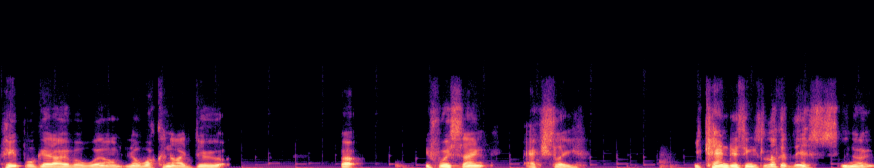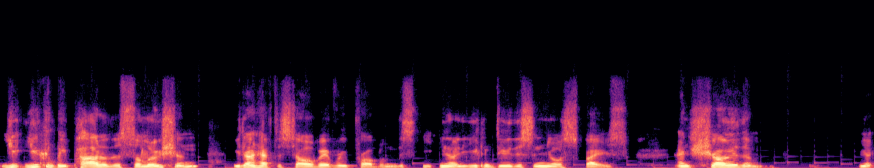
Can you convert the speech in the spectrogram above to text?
people get overwhelmed. You know, what can I do? If we're saying, actually, you can do things, look at this, you know, you, you can be part of the solution. You don't have to solve every problem. This, you know, you can do this in your space and show them. You know,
